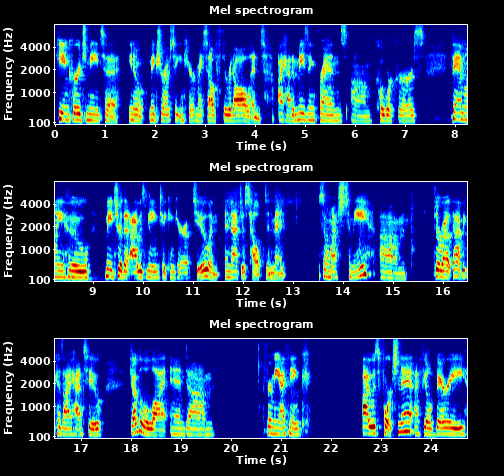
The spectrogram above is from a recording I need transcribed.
he encouraged me to, you know, make sure I was taking care of myself through it all. And I had amazing friends, um, coworkers, family who made sure that I was being taken care of too. And, and that just helped and meant so much to me um, throughout that because I had to juggle a lot. And um, for me, I think I was fortunate. I feel very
